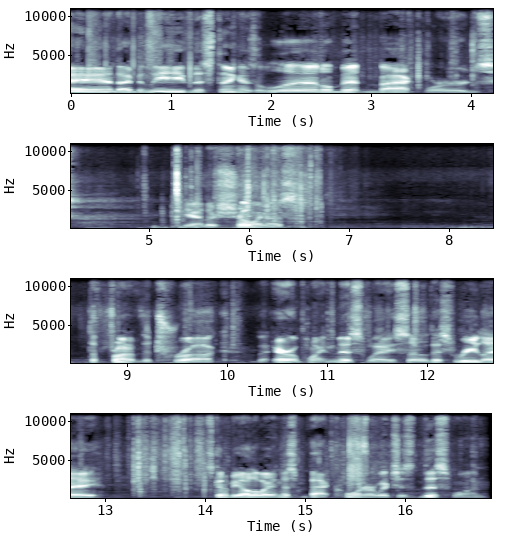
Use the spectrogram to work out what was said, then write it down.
And I believe this thing is a little bit backwards. Yeah, they're showing us the front of the truck, the arrow pointing this way. So this relay is going to be all the way in this back corner, which is this one.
